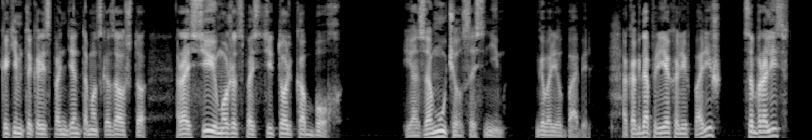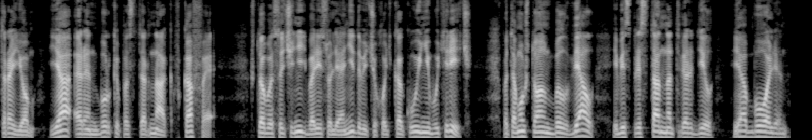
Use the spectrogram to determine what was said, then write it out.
каким-то корреспондентам он сказал, что Россию может спасти только Бог. «Я замучился с ним», — говорил Бабель. А когда приехали в Париж, собрались втроем, я, Эренбург и Пастернак, в кафе, чтобы сочинить Борису Леонидовичу хоть какую-нибудь речь, потому что он был вял и беспрестанно твердил «Я болен,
